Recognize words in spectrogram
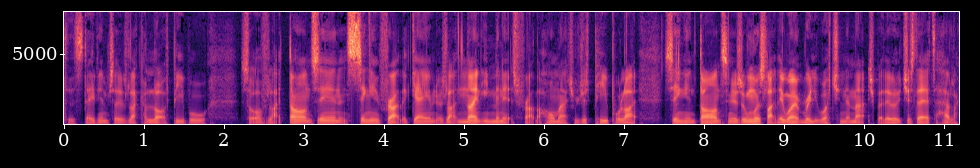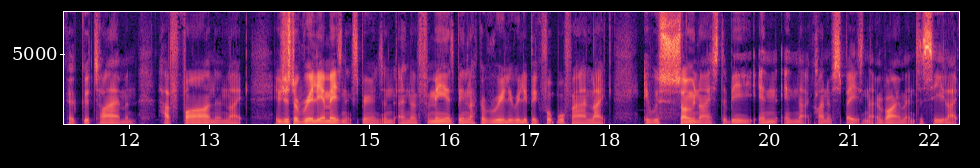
the stadium so it was like a lot of people sort of like dancing and singing throughout the game. It was like 90 minutes throughout the whole match with just people like singing, dancing. It was almost like they weren't really watching the match, but they were just there to have like a good time and have fun. And like, it was just a really amazing experience. And, and for me, as being like a really, really big football fan, like, it was so nice to be in, in that kind of space and that environment and to see like,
